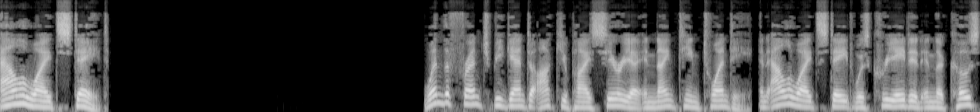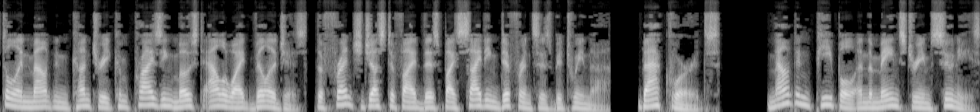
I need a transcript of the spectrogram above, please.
Alawite state When the French began to occupy Syria in 1920, an Alawite state was created in the coastal and mountain country comprising most Alawite villages. The French justified this by citing differences between the backwards mountain people and the mainstream Sunnis.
